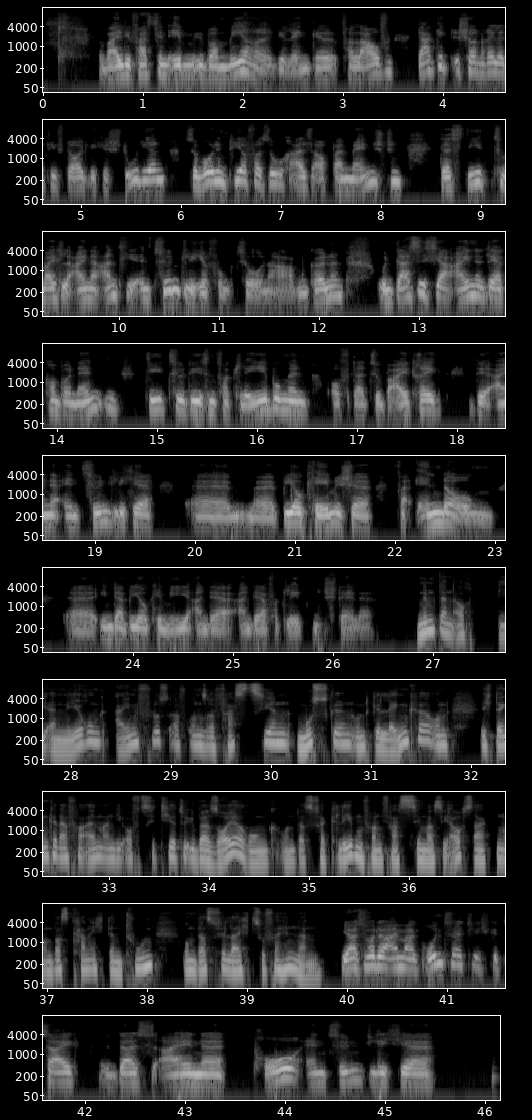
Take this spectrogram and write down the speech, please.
weil die Faszien eben über mehrere Gelenke verlaufen. Da gibt es schon relativ deutliche Studien, sowohl im Tierversuch als auch beim Menschen, dass die zum Beispiel eine antientzündliche Funktion haben können. Und das ist ja eine der Komponenten, die zu diesen Verklebungen oft dazu beiträgt, eine entzündliche ähm, äh, biochemische Veränderung äh, in der Biochemie an der, an der verklebten Stelle. Nimmt dann auch die Ernährung Einfluss auf unsere Faszien, Muskeln und Gelenke? Und ich denke da vor allem an die oft zitierte Übersäuerung und das Verkleben von Faszien, was Sie auch sagten. Und was kann ich denn tun, um das vielleicht zu verhindern? Ja, es wurde einmal grundsätzlich gezeigt, dass eine proentzündliche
